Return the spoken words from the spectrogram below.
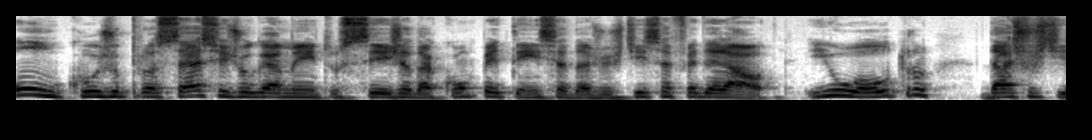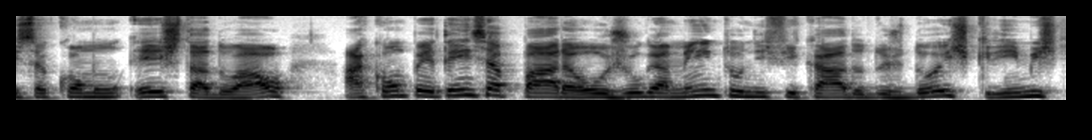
um cujo processo e julgamento seja da competência da Justiça Federal e o outro da Justiça Comum Estadual, a competência para o julgamento unificado dos dois crimes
